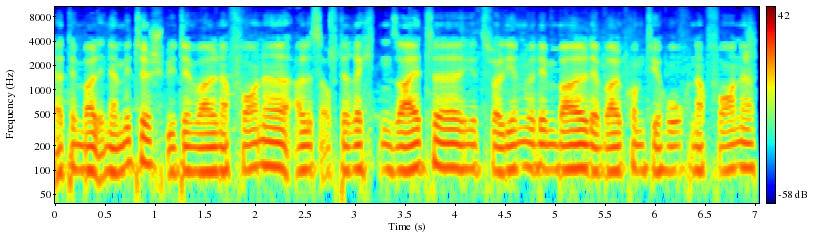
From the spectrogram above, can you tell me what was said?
er hat den Ball in der Mitte, spielt den Ball nach vorne, alles auf der rechten Seite. Jetzt verlieren wir den Ball. Der Ball kommt hier hoch nach vorne.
